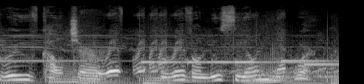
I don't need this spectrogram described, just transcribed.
Groove Culture Revolution Network.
